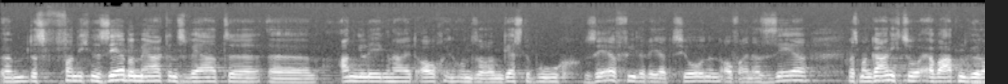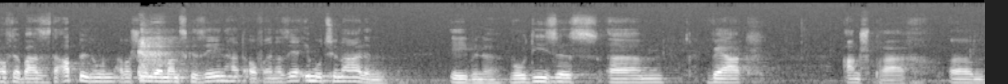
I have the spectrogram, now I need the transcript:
das fand ich eine sehr bemerkenswerte äh, Angelegenheit, auch in unserem Gästebuch. Sehr viele Reaktionen auf einer sehr, was man gar nicht so erwarten würde auf der Basis der Abbildungen, aber schon, wenn man es gesehen hat, auf einer sehr emotionalen Ebene, wo dieses ähm, Werk ansprach. Ähm,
